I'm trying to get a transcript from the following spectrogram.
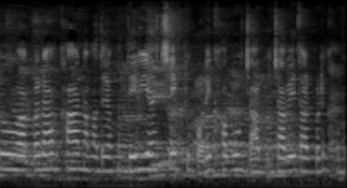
তো আপনারা খান আমাদের এখন দেরি আছে একটু পরে খাব যাব- যাবে তারপরে খাব।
